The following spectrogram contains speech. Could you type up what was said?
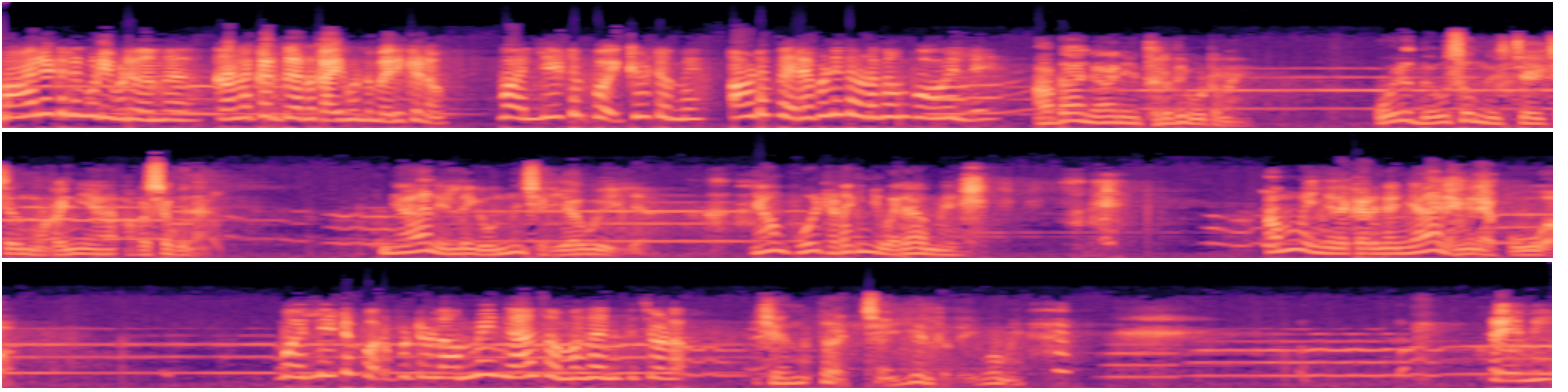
ബാലേട്ടനും കൂടി ഇവിടെ നിന്ന് കള്ളക്കടത്തുകാരുടെ കൈകൊണ്ട് മരിക്കണോ? വല്യേട്ട് പൊയ്ക്കോട്ടമ്മേ. അവിടെ പെരപണി തുടങ്ങാൻ പോവില്ലേ? അതാ ഞാൻ ഈ ധൃതി കൂട്ടണേ. ഒരു ദിവസം നിശ്ചയിച്ചത് മുടങ്ങിയ അവശകുന. ഞാനില്ലെങ്കിൽ ഒന്നും ശരിയാവുകയില്ല. ഞാൻ പോയിട്ട് ഇടയ്ക്ക് വരാമേ. അമ്മ ഇങ്ങനെ കരഞ്ഞ ഞാൻ എങ്ങനെ പോവാ? വല്യേട്ട് പുറപ്പെട്ടുള്ള അമ്മയെ ഞാൻ സമാധാനിപ്പിച്ചോളാം. എന്താ ചെയ്യേണ്ട ദൈവമേ? പ്രേമി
